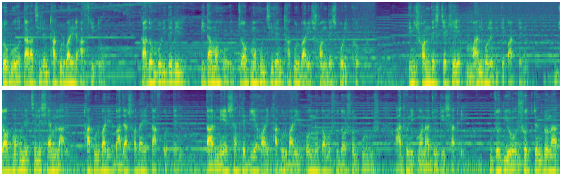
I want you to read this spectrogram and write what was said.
তবুও তারা ছিলেন ঠাকুরবাড়ির আশ্রিত। কাদম্বরী দেবীর পিতামহ জগমোহন ছিলেন ঠাকুরবাড়ির সন্দেশ পরীক্ষক। তিনি সন্দেশ চেখে মান বলে দিতে পারতেন। জগমোহনের ছেলে শ্যামলাল ঠাকুরবাড়ির বাজার সদায়ের কাজ করতেন। তার মেয়ের সাথে বিয়ে হয় ঠাকুরবাড়ির অন্যতম সুদর্শন পুরুষ আধুনিক মনা জ্যোতির সাথে। যদিও সত্যেন্দ্রনাথ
